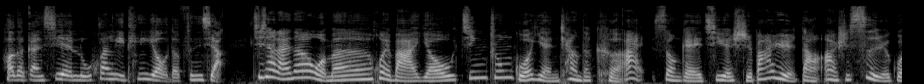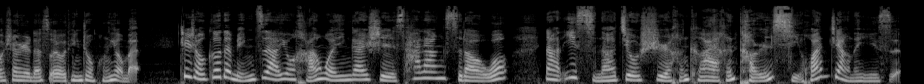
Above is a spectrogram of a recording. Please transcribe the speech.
好的，感谢卢焕丽听友的分享。接下来呢，我们会把由金钟国演唱的《可爱》送给七月十八日到二十四日过生日的所有听众朋友们。这首歌的名字啊，用韩文应该是“사랑스러워”，那意思呢就是很可爱、很讨人喜欢这样的意思。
